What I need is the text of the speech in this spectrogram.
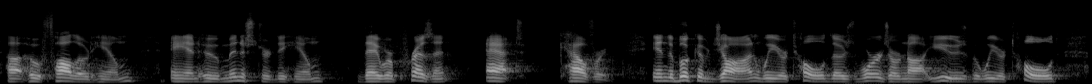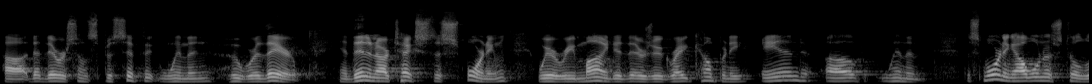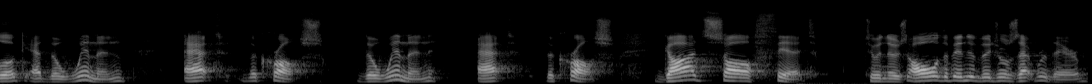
uh, who followed him and who ministered to him. They were present at Calvary. In the book of John, we are told, those words are not used, but we are told uh, that there were some specific women who were there. And then in our text this morning, we're reminded there's a great company and of women. This morning, I want us to look at the women at the cross. The women at the cross. God saw fit to, in those all the individuals that were there,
